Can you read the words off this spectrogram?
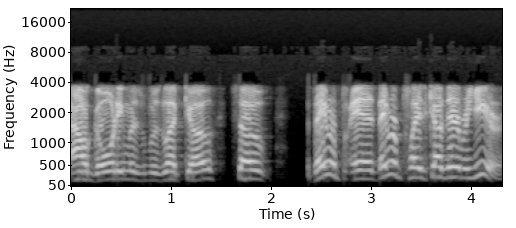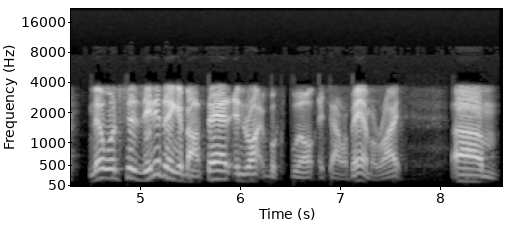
Al Golding was was let go, so they were and they replace guys every year. No one says anything about that. And right, well, it's Alabama, right? Um,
